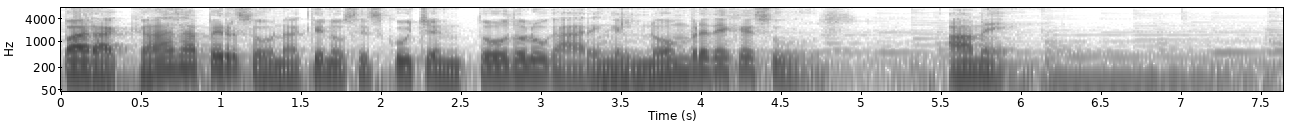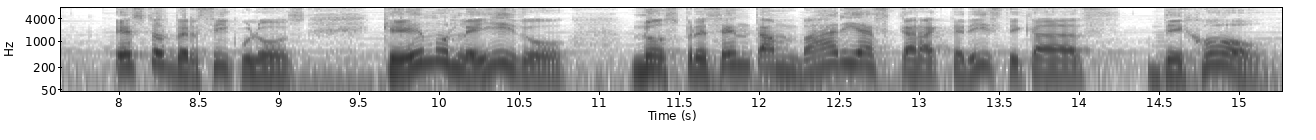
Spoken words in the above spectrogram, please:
para cada persona que nos escuche en todo lugar en el nombre de Jesús. Amén. Estos versículos que hemos leído nos presentan varias características de Job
